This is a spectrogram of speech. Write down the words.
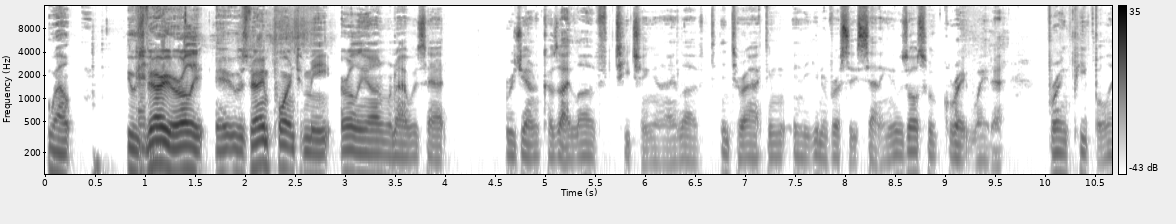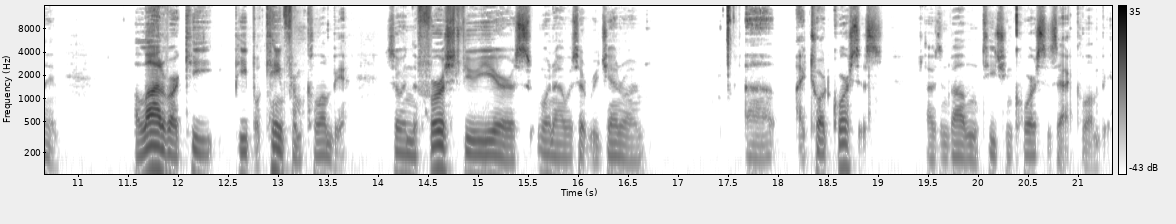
Well, it was And- very early. It was very important to me early on when I was at Regeneron because I loved teaching and I loved interacting in the university setting. It was also a great way to bring people in. A lot of our key people came from Columbia. So in the first few years when I was at Regeneron, uh, I taught courses. I was involved in teaching courses at Columbia.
